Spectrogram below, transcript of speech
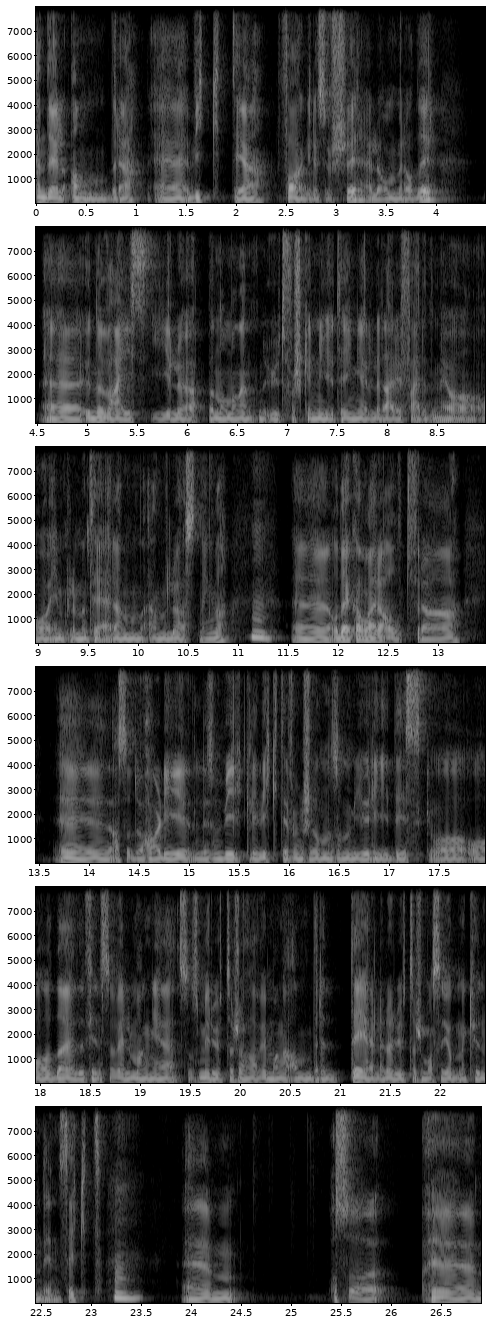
en del andre eh, viktige fagressurser eller områder eh, underveis i løpet når man enten utforsker nye ting eller er i ferd med å, å implementere en, en løsning. Da. Eh, og det kan være alt fra eh, altså Du har de liksom, virkelig viktige funksjonene som juridisk, og, og det, er- det finnes jo veldig mange Sånn som i Ruter så har vi mange andre deler av Ruter som også jobber med kundeinnsikt. Um, og så eh,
